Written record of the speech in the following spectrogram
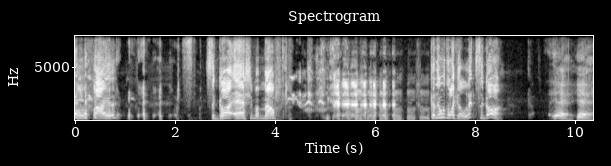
on fire, cigar ash in my mouth. Because it was like a lit cigar. yeah, yeah.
